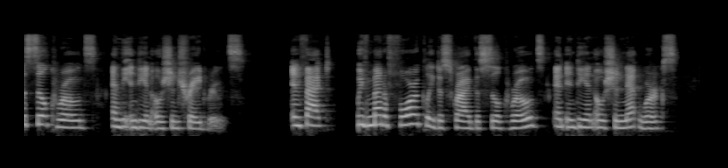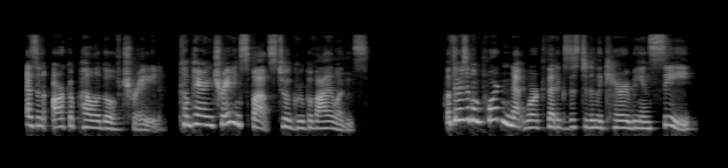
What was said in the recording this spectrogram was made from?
the Silk Roads, and the Indian Ocean trade routes. In fact, we've metaphorically described the Silk Roads and Indian Ocean networks as an archipelago of trade, comparing trading spots to a group of islands. But there's an important network that existed in the Caribbean Sea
